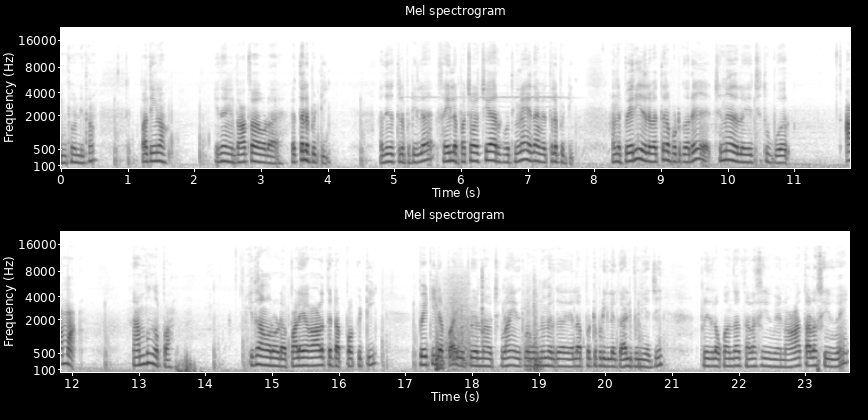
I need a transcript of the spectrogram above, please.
நிற்க வேண்டிதான் பார்த்தீங்களா இதான் எங்கள் தாத்தாவோட வெத்தலை பெட்டி அது வெத்தலை பெட்டியில் சைடில் பச்சை பச்சையாக இருக்குது பார்த்தீங்களா இதான் வெத்தலை பெட்டி அந்த பெரிய இதில் வெத்தலை போட்டுக்குவார் சின்ன இதில் எச்சு துப்புவார் ஆமாம் நம்புங்கப்பா. இது அவரோட பழைய காலத்து டப்பா பெட்டி. பெட்டி டப்பா எப்படி வேணால் வச்சுக்கலாம். இதுக்குள்ள ஒன்றுமே இருக்காது. எல்லா பெட்டு பிடிக்கல காலி பண்ணியாச்சு. அப்புறம் இதில் உட்காந்தா தலை செய்வேன் நான் தலை செய்வேன்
